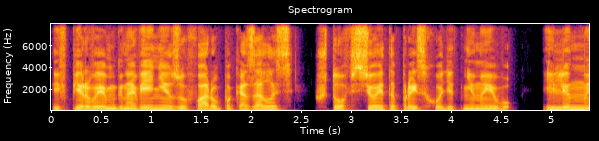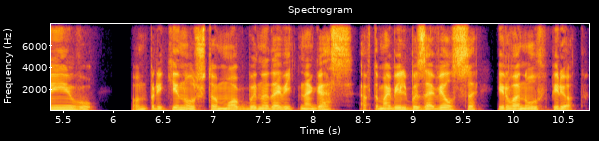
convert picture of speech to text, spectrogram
и в первые мгновения Зуфару показалось, что все это происходит не наяву. Или наяву. Он прикинул, что мог бы надавить на газ, автомобиль бы завелся и рванул вперед.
